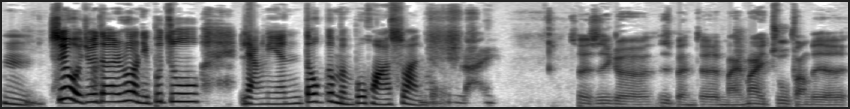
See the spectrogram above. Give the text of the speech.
嗯，所以我觉得，如果你不租两年，都根本不划算的。来，这是一个日本的买卖租房的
